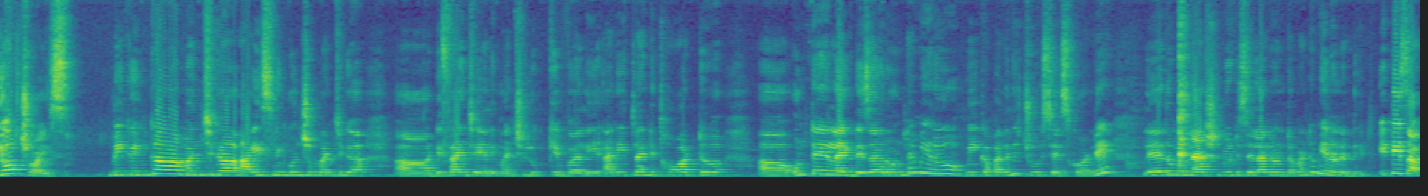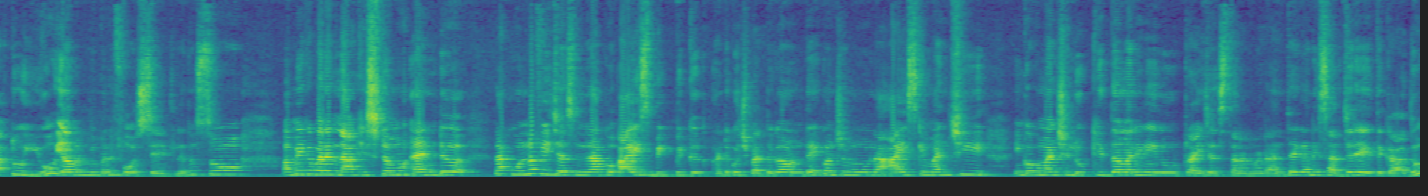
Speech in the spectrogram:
your choice. మీకు ఇంకా మంచిగా ఐస్ని కొంచెం మంచిగా డిఫైన్ చేయాలి మంచి లుక్ ఇవ్వాలి అని ఇట్లాంటి థాట్ ఉంటే లైక్ డిజైర్ ఉంటే మీరు మేకప్ అనేది చూస్ చేసుకోండి. లేదు మీరు నేషనల్ బ్యూటీస్ ఎలానే ఉంటామంటే మీరు it is up to you ఎవరు మిమ్మల్ని ఫోర్స్ చేయట్లేదు. సో మేకప్ అనేది నాకు ఇష్టము. అండ్ uh, నాకు ఉన్న ఫీచర్స్ నాకు ఐస్ బిగ్ బిగ్ అంటే కొంచెం పెద్దగా ఉంటాయి. కొంచెం నా ఐస్కి మంచి ఇంకొక మంచి లుక్ ఇద్దామని నేను ట్రై చేస్తాను అనమాట అంతేగాని సర్జరీ అయితే కాదు.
